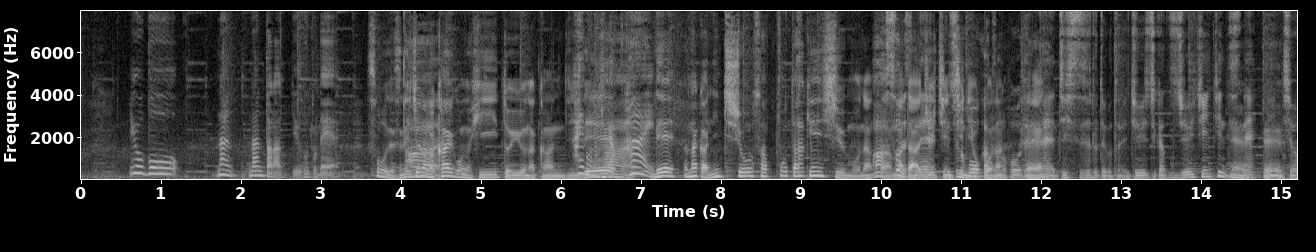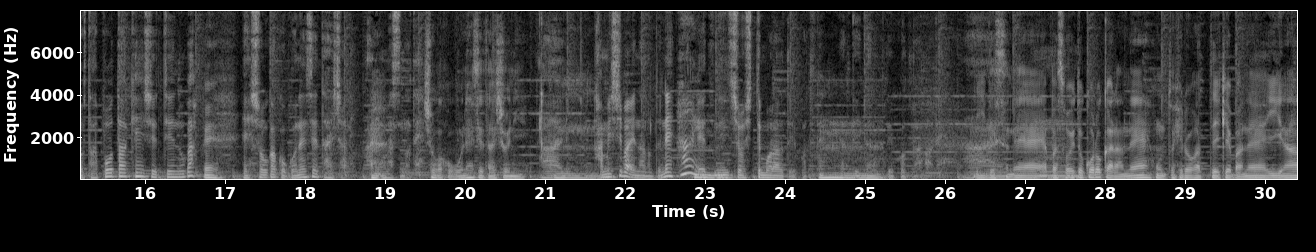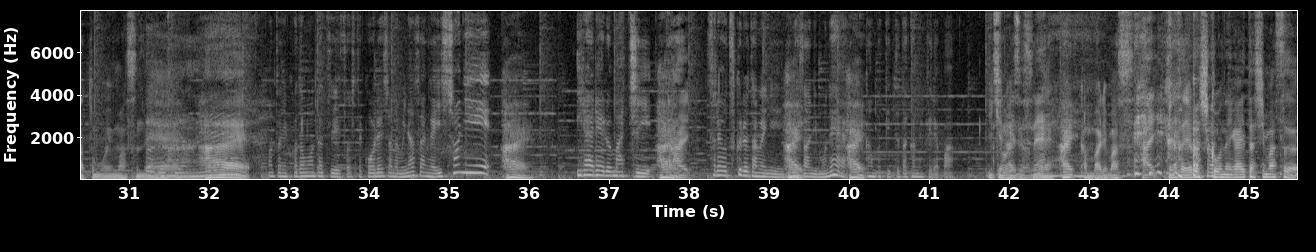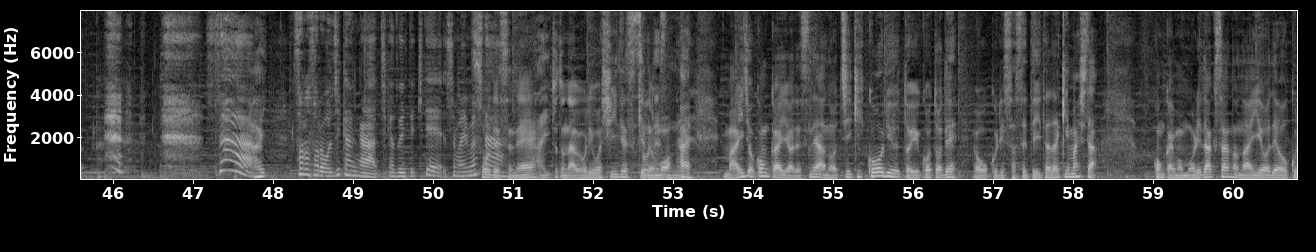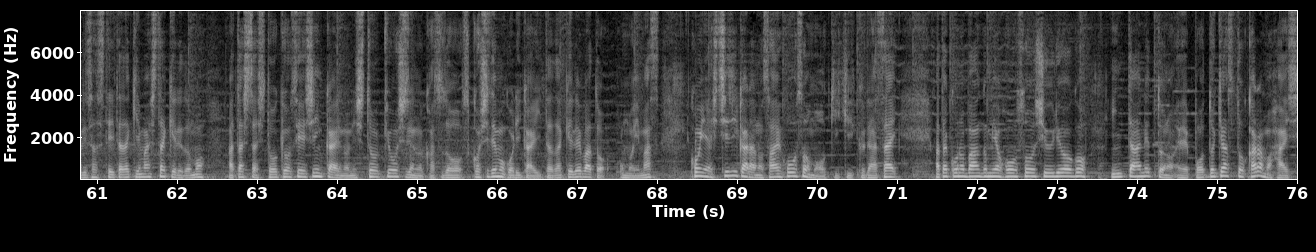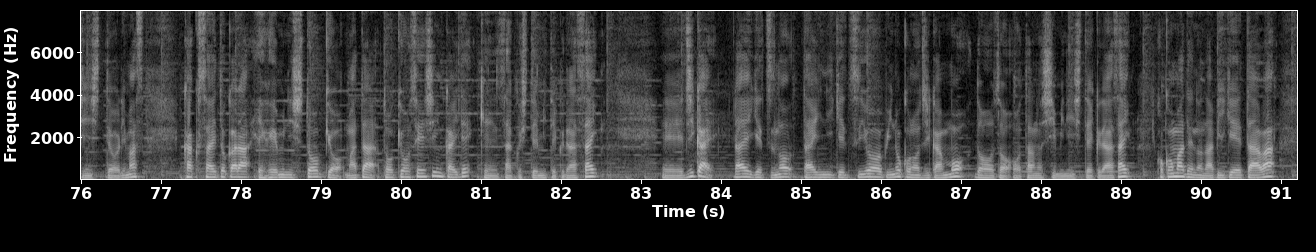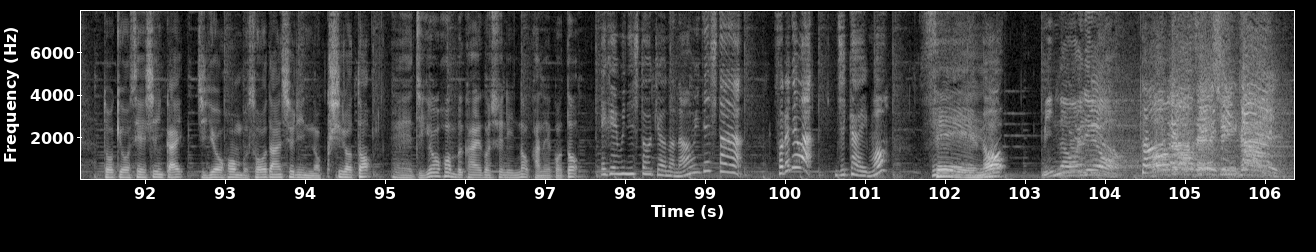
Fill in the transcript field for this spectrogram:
予防なんなんたらっていうことでそうですね。一応なんか介護の日というような感じで、はい、でなんか認知症サポーター研修もなんかまた11日に行って、ね、実施するということで11月11日にですね、えー、認知症サポーター研修っていうのが、えー、小学校5年生対象にありますので、小学校5年生対象に、はい、紙芝居なのでね、はい、えー、認知症を知ってもらうということでやっていただくということなので。いいですね。やっぱそういうところからね、本当広がっていけばね、いいなと思いますね。すねはい。本当に子どもたち、そして高齢者の皆さんが一緒に。はい。いられる街、はい、それを作るために皆さんにもね、はい、頑張っていただかなければいけないですね。すねはい、頑張ります。はい、皆さんよろしくお願いいたします。さあ、はい、そろそろお時間が近づいてきてしまいました。そうですね、はい、ちょっと名残惜しいですけども、ね、はい。まあ、以上今回はですねあの地域交流ということでお送りさせていただきました。今回も盛りだくさんの内容でお送りさせていただきましたけれども私たち東京精神科医の西東京市での活動を少しでもご理解いただければと思います。今夜7時からの再放送もお聞きください。またこの番組は放送終了後インターネットの、えー、ポッドキャストからも配信しております各サイトから FM 西東京また東京精神科医で検索してみてください、えー、次回来月の第2月曜日のこの時間もどうぞお楽しみにしてください。ここまでのナビゲーターは東京精神科医事業本部相談主任の釧路と、えー、事業本部介護主任の金子と FM 西東京の直美でした。それでは次回もせーの。みんなおいでよ。東京精神科医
